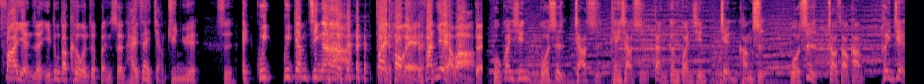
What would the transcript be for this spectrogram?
发言人一路到柯文哲本身还在讲君悦，是哎，几几点钟啊？拜托哎，翻页好不好？对，我关心国事、家事、天下事，但更关心健康事。我是赵少康，推荐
